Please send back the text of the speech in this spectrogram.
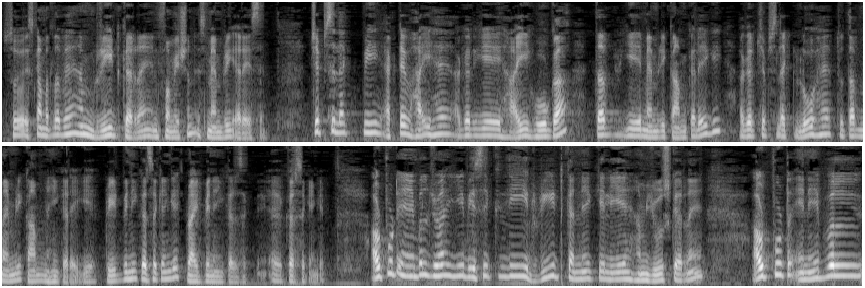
سو اس کا مطلب ہے ہم ریڈ کر رہے ہیں انفارمیشن اس میموری ارے سے۔ چپ سلیکٹ بھی ایکٹیو ہائی ہے۔ اگر یہ ہائی ہوگا، تب یہ میموری کام کرے گی۔ اگر چپ سلیکٹ لو ہے، تو تب میموری کام نہیں کرے گی۔ ریڈ بھی نہیں کر سکیں گے رائٹ بھی نہیں کر سکیں گے۔ آؤٹ پٹ انیبل جو ہے، یہ بیسکلی ریڈ کرنے کے لیے ہم یوز کر رہے ہیں۔ آؤٹ پٹ انیبل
